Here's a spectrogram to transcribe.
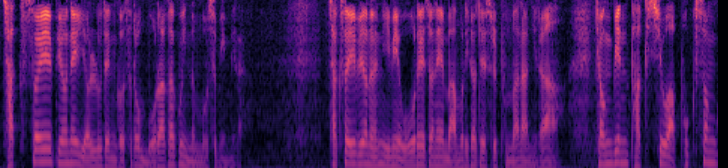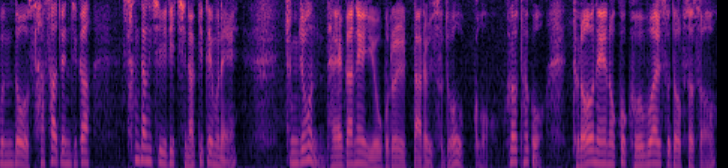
작서의 변에 연루된 것으로 몰아가고 있는 모습입니다. 작서의 변은 이미 오래전에 마무리가 됐을 뿐만 아니라 경빈 박 씨와 복성군도 사사된 지가 상당시 일이 지났기 때문에 중종은 대간의 요구를 따를 수도 없고 그렇다고 드러내놓고 거부할 수도 없어서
